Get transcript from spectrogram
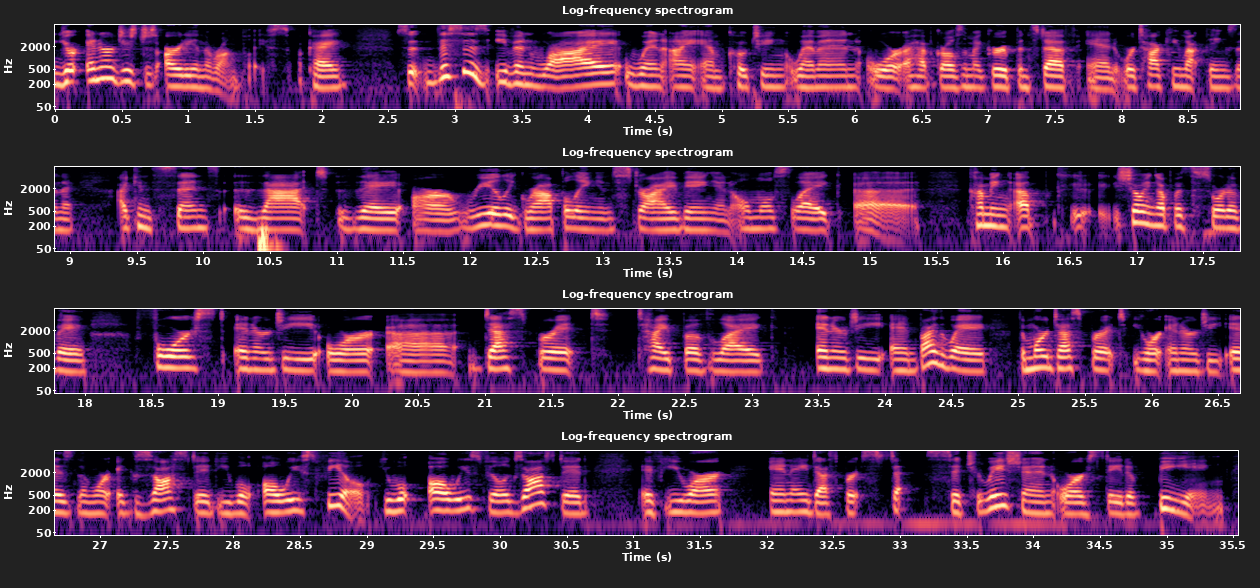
your energy is just already in the wrong place. Okay. So, this is even why when I am coaching women or I have girls in my group and stuff, and we're talking about things, and I, I can sense that they are really grappling and striving and almost like uh, coming up, showing up with sort of a forced energy or uh, desperate type of like, energy. And by the way, the more desperate your energy is, the more exhausted you will always feel. You will always feel exhausted if you are in a desperate st- situation or state of being.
